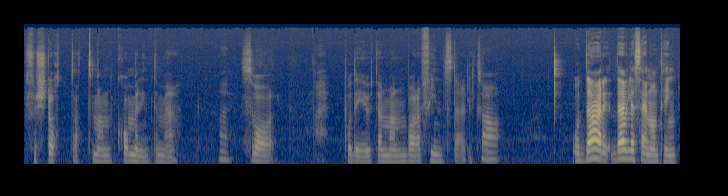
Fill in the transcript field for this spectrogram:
förstått att man kommer inte med Nej. svar på det utan man bara finns där. Liksom. Ja. Och där, där vill jag säga någonting.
